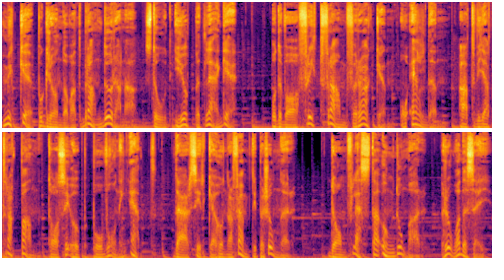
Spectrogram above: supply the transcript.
Mycket på grund av att branddörrarna stod i öppet läge och det var fritt fram för röken och elden att via trappan ta sig upp på våning 1 där cirka 150 personer de flesta ungdomar roade sig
